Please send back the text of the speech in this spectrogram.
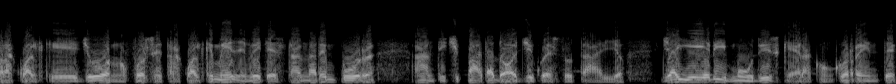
tra qualche giorno, forse tra qualche mese, invece Standard Poor's ha anticipato ad oggi questo taglio. Già ieri Moody's, che era concorrente,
